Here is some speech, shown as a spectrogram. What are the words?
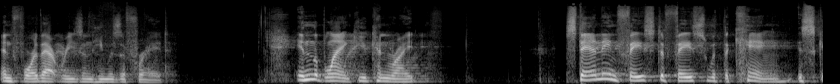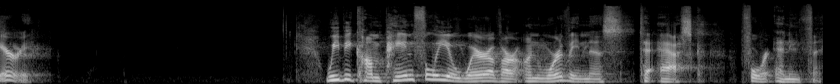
And for that reason, he was afraid. In the blank, you can write Standing face to face with the king is scary we become painfully aware of our unworthiness to ask for anything.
